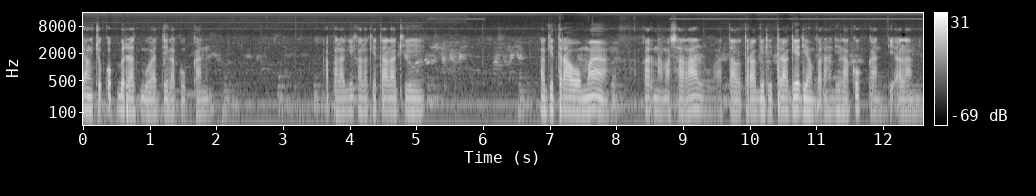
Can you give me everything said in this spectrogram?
yang cukup berat buat dilakukan apalagi kalau kita lagi lagi trauma karena masa lalu atau tragedi-tragedi yang pernah dilakukan, dialami.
